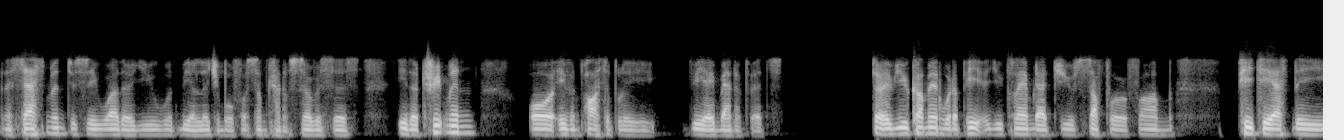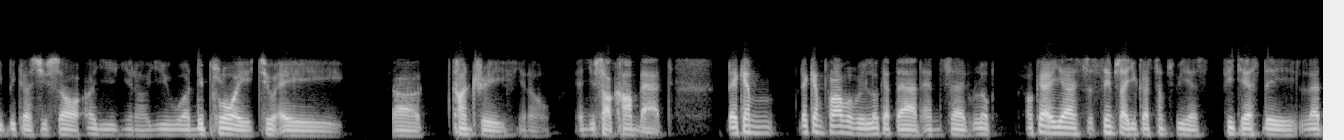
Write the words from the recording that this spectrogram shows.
an assessment to see whether you would be eligible for some kind of services. either treatment or even possibly VA benefits. So if you come in with a P, you claim that you suffer from PTSD because you saw uh, you you know you were deployed to a uh, country you know and you saw combat, they can they can probably look at that and say, look, okay, yeah, it seems like you got some PTSD. Let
